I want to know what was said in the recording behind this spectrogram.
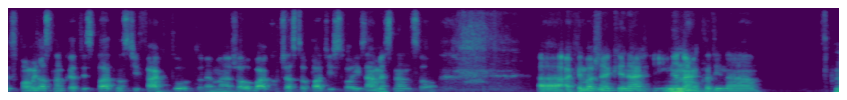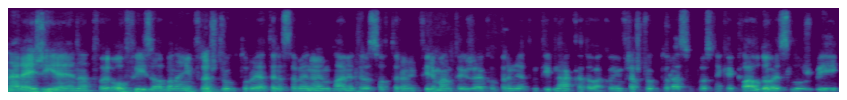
spomínal som napríklad tie splatnosti faktúr, ktoré máš, alebo ako často platíš svojich zamestnancov, uh, aké máš nejaké iné náklady na na režie, na tvoj office alebo na infraštruktúru. Ja teraz sa venujem hlavne teraz softwarovým firmám, takže ako pre mňa ten typ nákladov ako infraštruktúra sú proste nejaké cloudové služby,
